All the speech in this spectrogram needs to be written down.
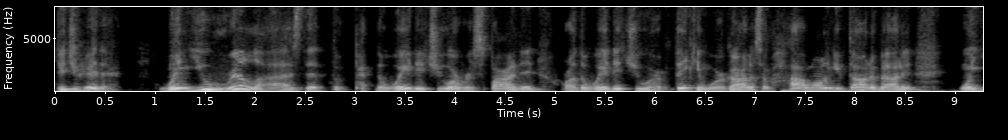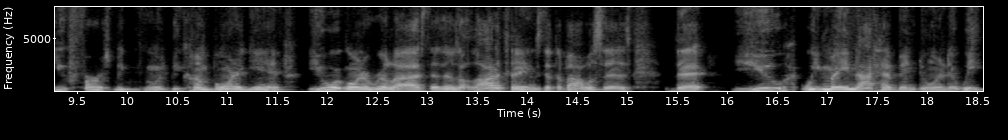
Did you hear that? When you realize that the, the way that you are responding or the way that you are thinking, regardless of how long you've thought about it, when you first be, become born again, you are going to realize that there's a lot of things that the Bible says that you we may not have been doing that. We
